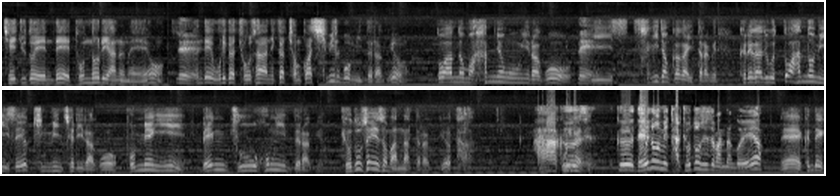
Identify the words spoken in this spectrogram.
제주도 애인데 돈놀이 하는 애예요. 네. 근데 우리가 조사하니까 전과 11범이더라고요. 또 한 놈은 함영웅이라고 네. 이 사기 전과가 있더라고요. 그래가지고 또 한 놈이 있어요. 김민철이라고 본명이 맹주홍이더라고요. 교도소에서 만났더라고요. 다. 아, 그, 우리가- 세- 그, 네 놈이 다 교도소에서 만난 거예요? 네, 근데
